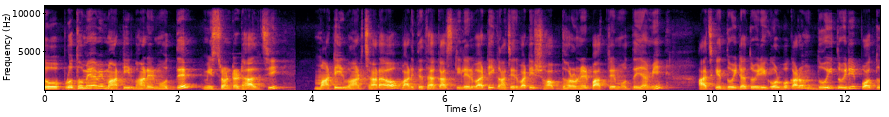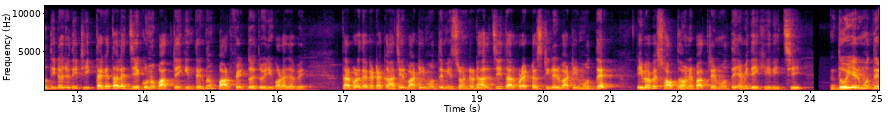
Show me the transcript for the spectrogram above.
তো প্রথমে আমি মাটির ভাঁড়ের মধ্যে মিশ্রণটা ঢালছি। মাটির ভাঁড় ছাড়াও বাড়িতে থাকা স্টিলের বাটি, কাঁচের বাটি, সব ধরনের পাত্রের মধ্যেই আমি আজকে দইটা তৈরি করব। কারণ দই তৈরির পদ্ধতিটা যদি ঠিক থাকে, তাহলে যে কোনো পাত্রেই কিন্তু একদম পারফেক্ট দই তৈরি করা যাবে। তারপরে দেখো একটা কাঁচের বাটির মধ্যে মিশ্রণটা ঢালছি, তারপর একটা স্টিলের বাটির মধ্যে এইভাবে সব ধরনের পাত্রের মধ্যেই আমি দেখিয়ে দিচ্ছি। দইয়ের মধ্যে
